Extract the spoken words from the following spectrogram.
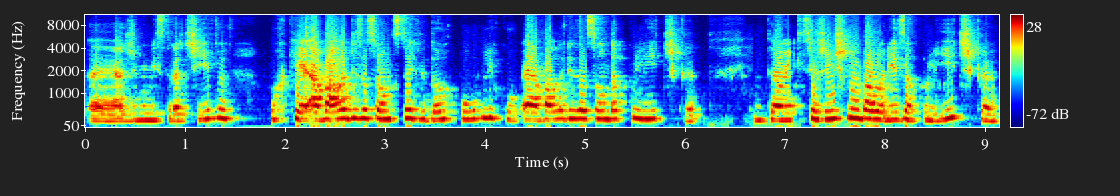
é, administrativa, porque a valorização do servidor público é a valorização da política. Então, se a gente não valoriza a política,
